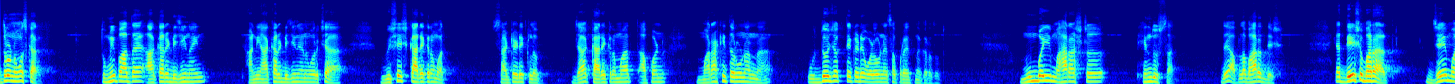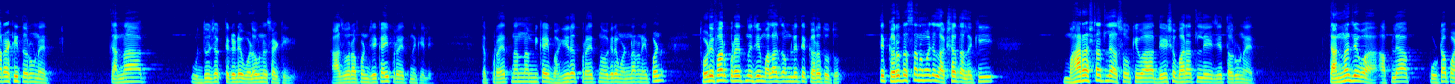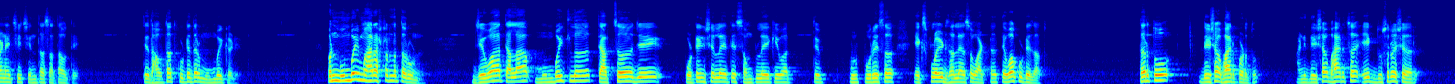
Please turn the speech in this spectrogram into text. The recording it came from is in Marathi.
मित्रो नमस्कार. तुम्ही पाहताय आकार डिजी नाईन आणि आकार डिजी नाईनवरच्या विशेष कार्यक्रमात सॅटर्डे क्लब ज्या कार्यक्रमात आपण मराठी तरुणांना उद्योजकतेकडे वळवण्याचा प्रयत्न करत होतो. मुंबई महाराष्ट्र हिंदुस्थान जे आपला भारत देश या देशभरात जे मराठी तरुण आहेत त्यांना उद्योजकतेकडे वळवण्यासाठी आजवर आपण जे काही प्रयत्न केले त्या प्रयत्नांना मी काही भगीरथ प्रयत्न वगैरे म्हणणार नाही पण थोडेफार प्रयत्न जे मला जमले ते करत होतो. ते करत असताना माझ्या लक्षात आलं की महाराष्ट्रातले असो किंवा देशभरातले जे तरुण आहेत त्यांना जेव्हा आपल्या पोटापाण्याची चिंता सतावते ते धावतात कुठे तर मुंबईकडे. पण मुंबई महाराष्ट्रातला तरुण जेव्हा त्याला मुंबईतलं त्याचं जे पोटेन्शियल आहे ते संपलं आहे किंवा ते पु पुरेसं एक्सप्लॉईट झालं आहे असं वाटतं तेव्हा कुठे जातो? तर तो देशाबाहेर पडतो. आणि देशाबाहेरचं एक दुसरं शहर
